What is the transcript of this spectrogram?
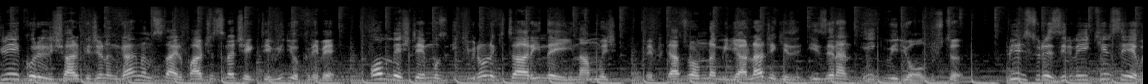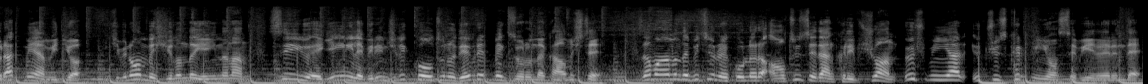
Güney Koreli şarkıcının Gangnam Style parçasına çektiği video klibi 15 Temmuz 2012 tarihinde yayınlanmış ve platformda milyarlarca kez izlenen ilk video olmuştu. Bir süre zirveyi kimseye bırakmayan video, 2015 yılında yayınlanan See You Again ile birincilik koltuğunu devretmek zorunda kalmıştı. Zamanında bütün rekorları alt üst eden klip şu an 3 milyar 340 milyon seviyelerinde.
